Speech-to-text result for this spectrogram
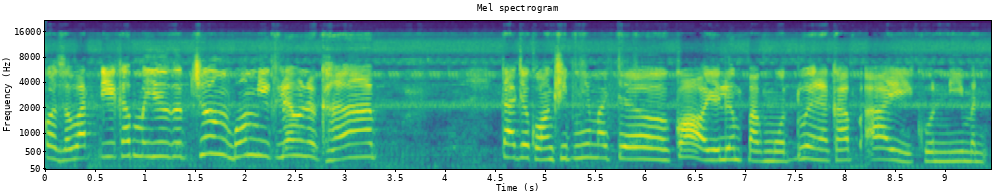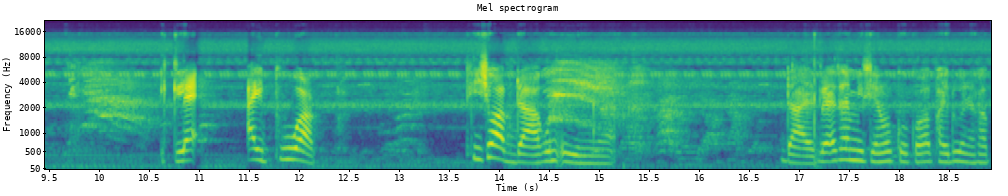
ก็สวัสดีครับมาอยู่กับช่องผมอีกแล้วนะครับ ถ้าเจ้าของคลิปนี้มาเจอ ก็อย่าลืมปักหมุดด้วยนะครับ ไอ้คนนี้มัน อีกและไอ้พวก ที่ชอบด่าคนอื่นนะด่าอีกแล้วถ้ามีเสียงรบกวนก็อภัยด้วยนะครับ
